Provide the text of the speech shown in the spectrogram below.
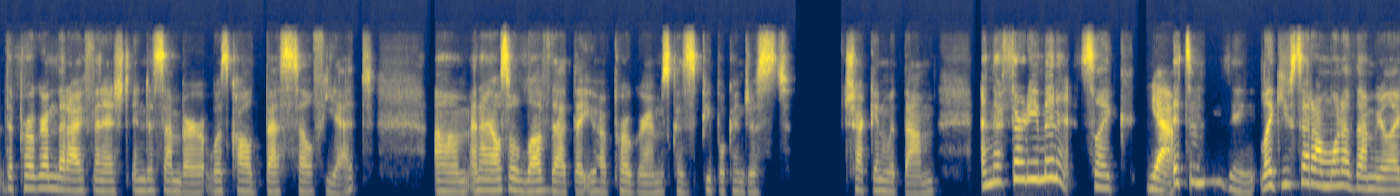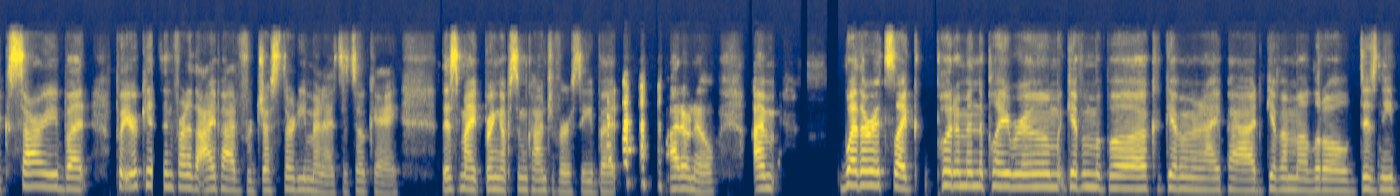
The program that I finished in December was called Best Self Yet. Um, and I also love that that you have programs because people can just check in with them. And they're 30 minutes. Like Yeah. it's amazing. Like you said on one of them, you're like, sorry, but put your kids in front of the iPad for just 30 minutes. It's okay. This might bring up some controversy, but I don't know. I'm whether it's like put them in the playroom, give them a book, give them an iPad, give them a little Disney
